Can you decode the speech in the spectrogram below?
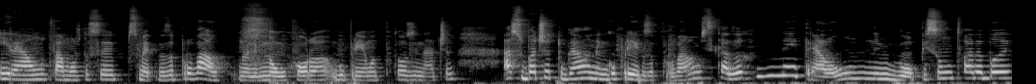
И реално това може да се сметне за провал. Нали, много хора го приемат по този начин. Аз обаче тогава не го приех за провал и си казах, не е трябвало, не ми било писано това да бъде.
